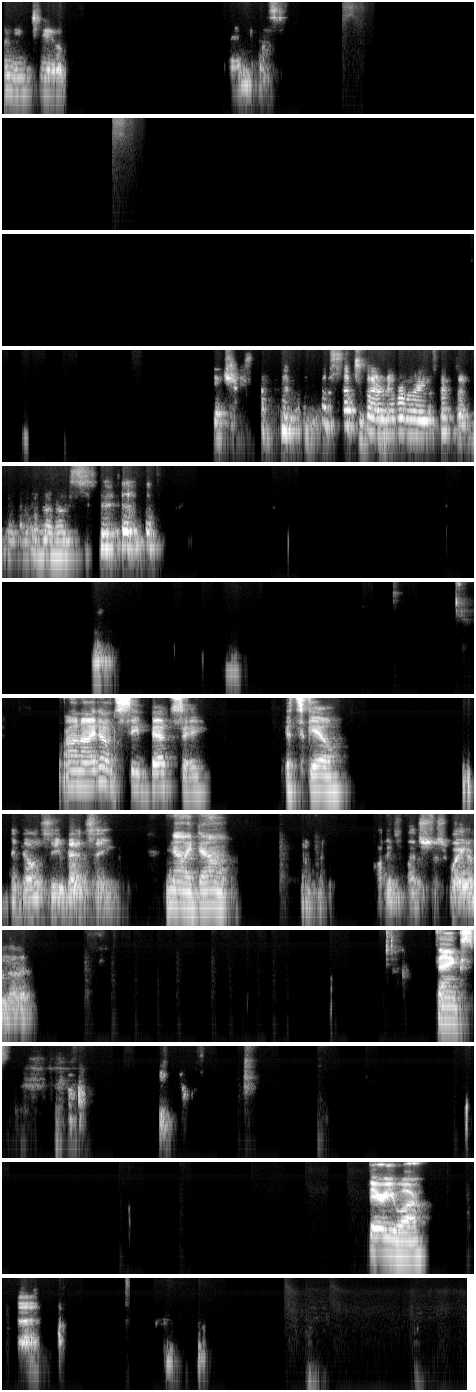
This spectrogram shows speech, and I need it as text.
Twenty-two. And Yes. That's what I never really expected. Ron, I don't see Betsy. It's Gail. I don't see Betsy. No, I don't. Let's let's just wait a minute. Thanks. There you are.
